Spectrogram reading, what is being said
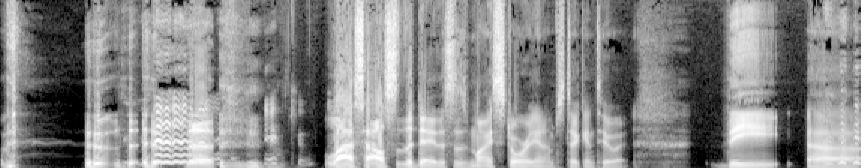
the last house of the day. This is my story, and I'm sticking to it. The uh,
